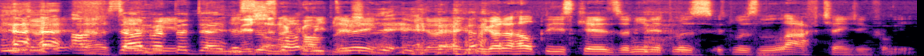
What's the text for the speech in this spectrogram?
you. You know, I'm I said, done with the day. This Mission is what accomplished. we're doing. You know, we got to help these kids. I mean, it was it was life changing for me.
